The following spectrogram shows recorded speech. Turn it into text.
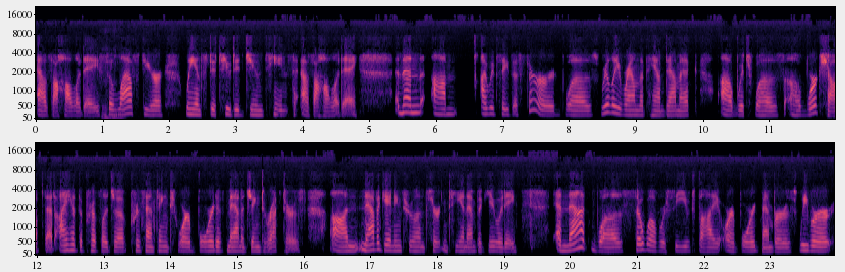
as a holiday. So mm-hmm. last year, we instituted Juneteenth as a holiday, and then um, I would say the third was really around the pandemic, uh, which was a workshop that I had the privilege of presenting to our board of managing directors on navigating through uncertainty and ambiguity. And that was so well received by our board members. We were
